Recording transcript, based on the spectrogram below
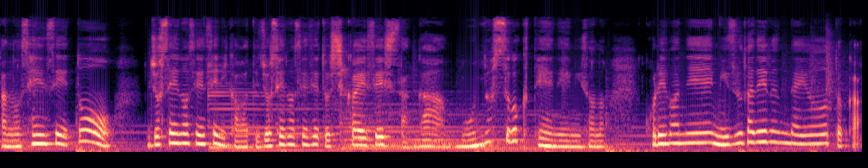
あの先生と女性の先生に代わって女性の先生と歯科衛生士さんがものすごく丁寧にそのこれはね水が出るんだよとか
